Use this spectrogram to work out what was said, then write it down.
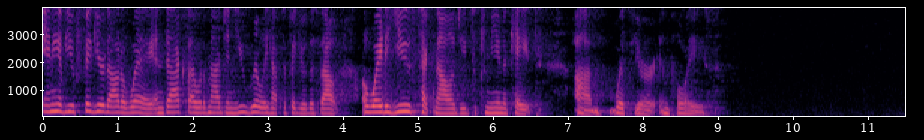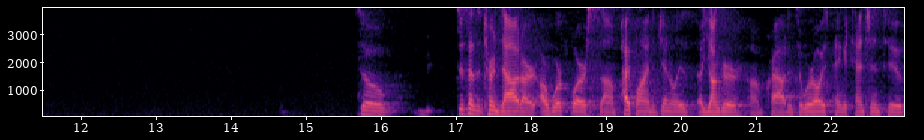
any of you figured out a way, and Dax, I would imagine you really have to figure this out, a way to use technology to communicate um, with your employees? So, just as it turns out, our, our workforce um, pipeline generally is a younger um, crowd, and so we're always paying attention to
